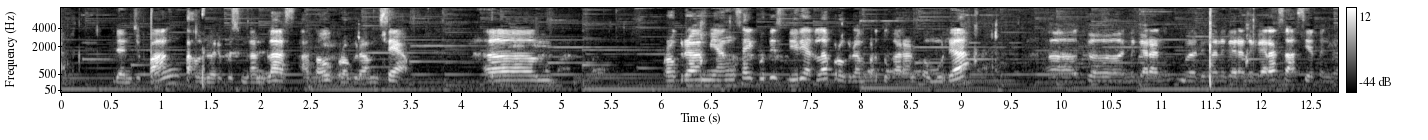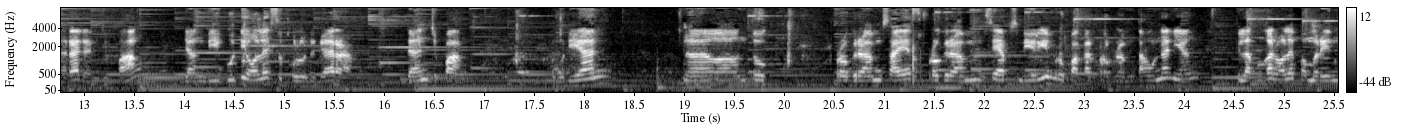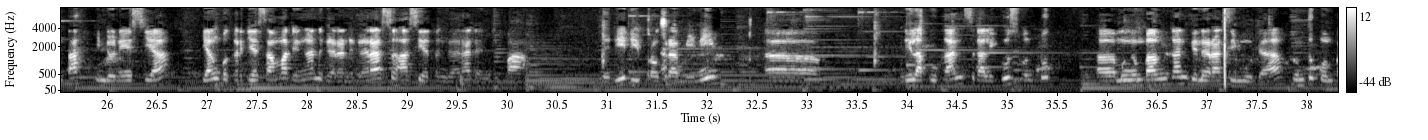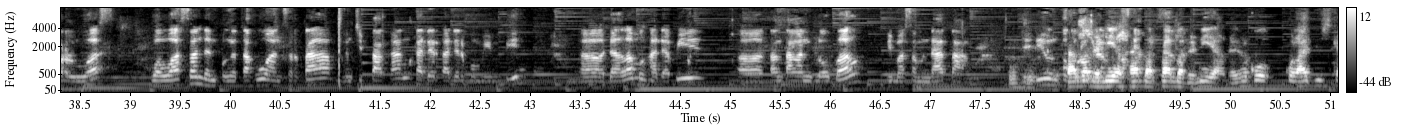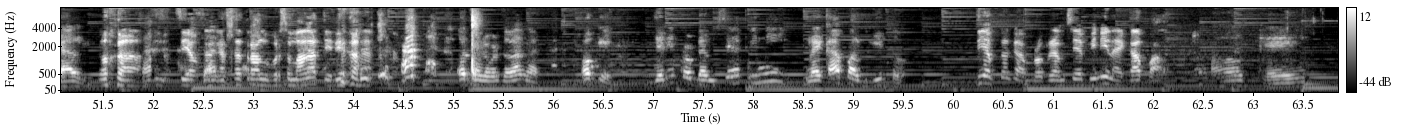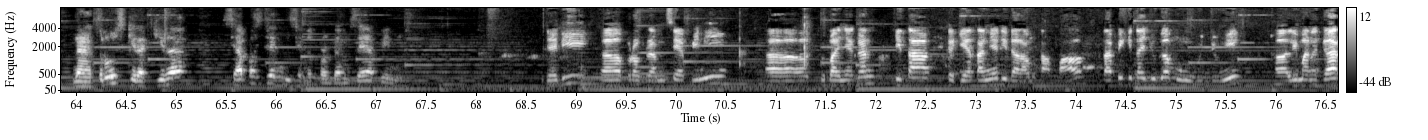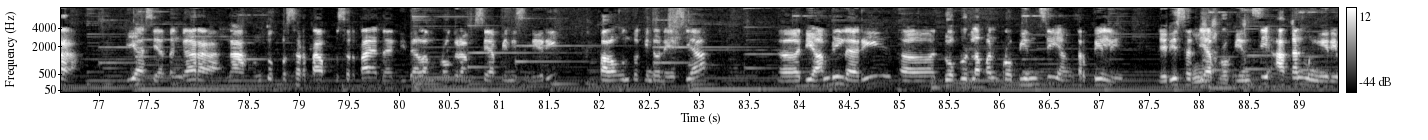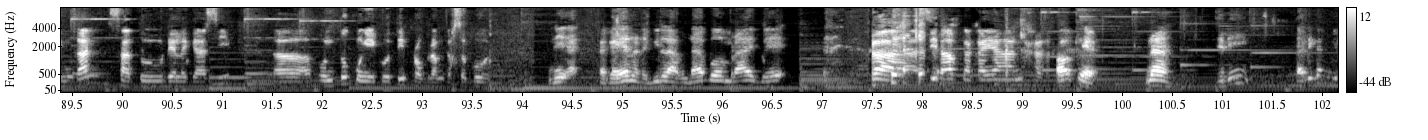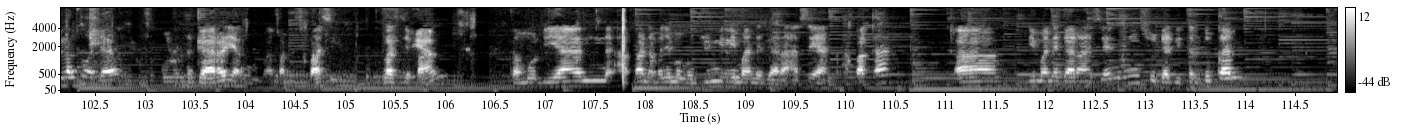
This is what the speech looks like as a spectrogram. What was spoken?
dan Jepang tahun 2019 atau program SEAP. Um, program yang saya ikuti sendiri adalah program pertukaran pemuda uh, ke negara dengan negara-negara se Asia Tenggara dan Jepang yang diikuti oleh 10 negara dan Jepang. Kemudian uh, untuk program saya program SEAP sendiri merupakan program tahunan yang dilakukan oleh pemerintah Indonesia yang bekerja sama dengan negara-negara se-Asia Tenggara dan Jepang. Jadi di program ini uh, dilakukan sekaligus untuk uh, mengembangkan generasi muda untuk memperluas wawasan dan pengetahuan serta menciptakan kader-kader pemimpin uh, dalam menghadapi uh, tantangan global di masa mendatang. Jadi untuk sabar Daniel, sabar, sabar Daniel. Daniel kok, kok laju sekali. Oh, siap, kakak. Saya terlalu bersemangat jadi. oh, terlalu bersemangat. Oke, jadi program siap ini naik kapal begitu? Siap kakak, program siap ini naik kapal. Oke. Nah, terus kira-kira siapa sih yang bisa ikut program siap ini? Jadi uh, program siap ini uh, kebanyakan kita kegiatannya di dalam kapal, tapi kita juga mengunjungi uh, lima negara di Asia Tenggara. Nah, untuk peserta-peserta ada di dalam program siap ini sendiri, kalau untuk Indonesia uh, diambil dari uh, 28 provinsi yang terpilih. Jadi setiap provinsi akan mengirimkan satu delegasi uh, untuk mengikuti program tersebut. Ini kakayan ada bilang, dabo merai be. Siap kakayan. Oke, okay. nah jadi tadi kan bilang tuh ada 10 negara yang partisipasi plus Jepang. Yeah kemudian apa namanya mengunjungi lima negara ASEAN. Apakah uh, lima negara ASEAN ini sudah ditentukan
